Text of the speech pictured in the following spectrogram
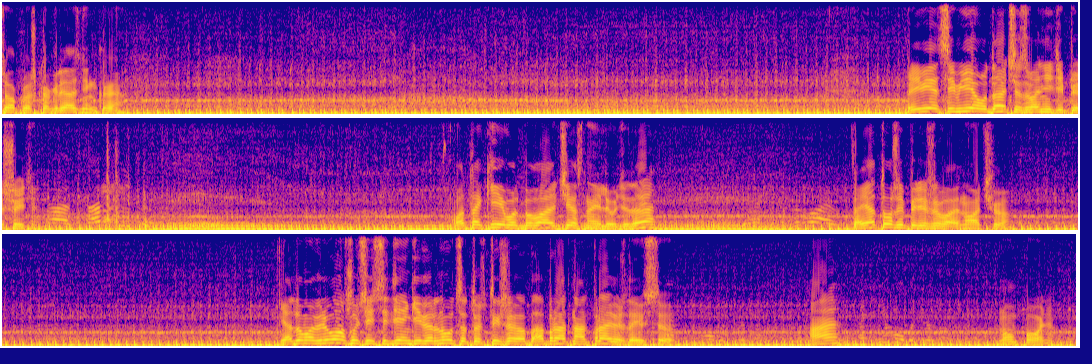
Стеклышко грязненькое. Привет семье, удачи, звоните, пишите. Вот такие вот бывают честные люди, да? Да я тоже переживаю, ну а чё? Я думаю, в любом случае, если деньги вернутся, то ты же об- обратно отправишь, да и все. А? Они не могут вернуться. Ну, понял.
